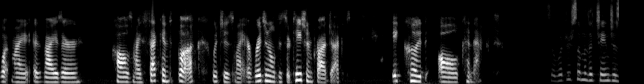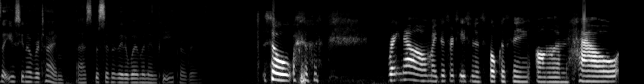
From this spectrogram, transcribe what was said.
what my advisor calls my second book, which is my original dissertation project, it could all connect. So, what are some of the changes that you've seen over time, uh, specifically to women in PE programs? So, right now, my dissertation is focusing on how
